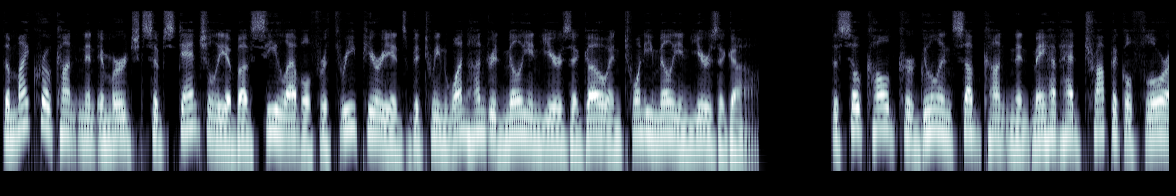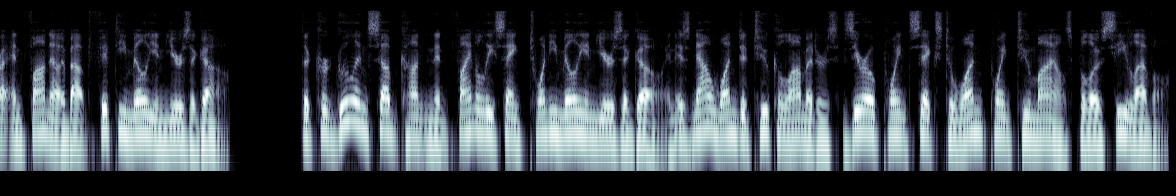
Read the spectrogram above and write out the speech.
The microcontinent emerged substantially above sea level for three periods between 100 million years ago and 20 million years ago. The so-called Kerguelen subcontinent may have had tropical flora and fauna about 50 million years ago. The Kerguelen subcontinent finally sank 20 million years ago and is now 1 to 2 kilometers (0.6 to 1.2 miles) below sea level.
